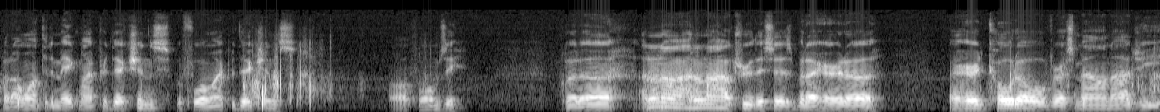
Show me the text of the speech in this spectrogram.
But I wanted to make my predictions before my predictions. All Formzy. But uh, I don't know. I don't know how true this is. But I heard uh, I heard Cotto versus Malignaggi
